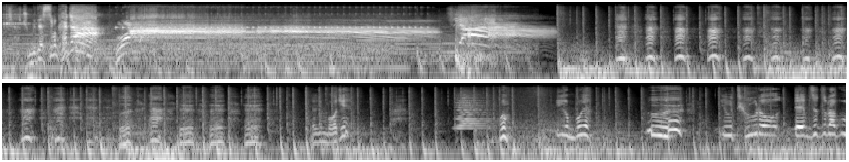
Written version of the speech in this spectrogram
자 준비됐으면 가자 여긴 뭐지? 어? 이건 뭐야? 으, 이거 더러워 냄새더라고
